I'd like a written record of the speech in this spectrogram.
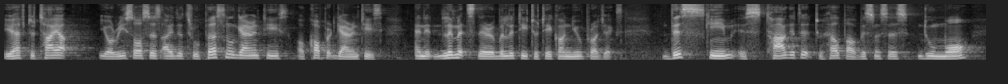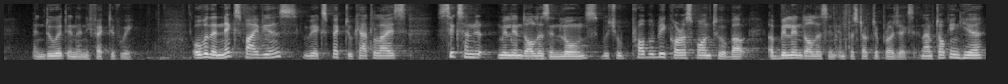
you have to tie up your resources either through personal guarantees or corporate guarantees, and it limits their ability to take on new projects. This scheme is targeted to help our businesses do more and do it in an effective way. Over the next five years, we expect to catalyze $600 million in loans, which will probably correspond to about a billion dollars in infrastructure projects. And I'm talking here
